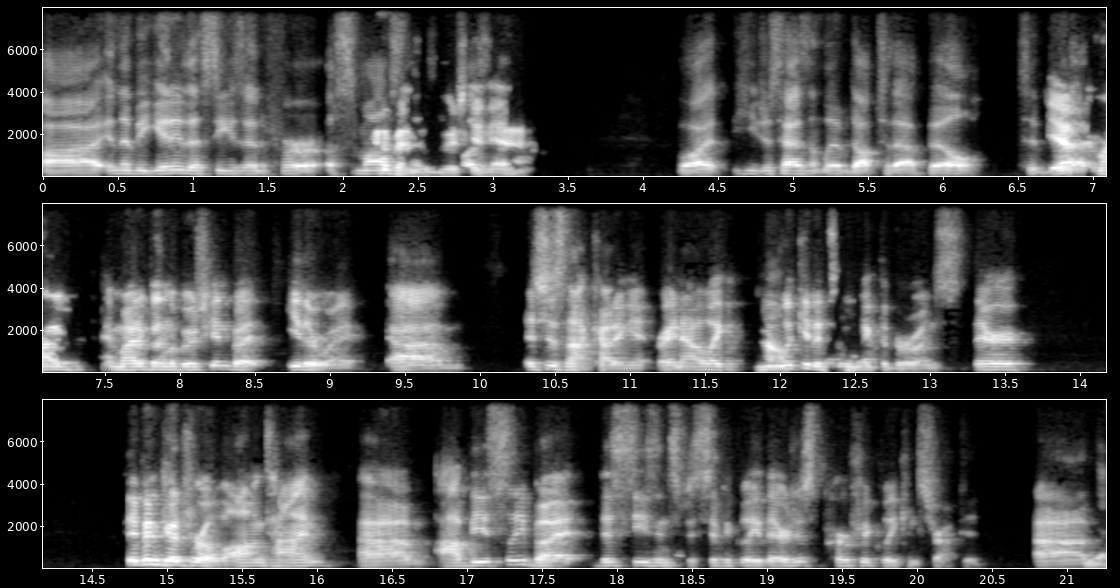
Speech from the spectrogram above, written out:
uh in the beginning of the season for a small Lyubushkin, yeah. But he just hasn't lived up to that bill. To yeah, it might it might have been Lyubushkin, but either way, um, it's just not cutting it right now. Like no. you look at a team like the Bruins, they're they've been good for a long time, um, obviously, but this season specifically, they're just perfectly constructed. Um, yeah.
